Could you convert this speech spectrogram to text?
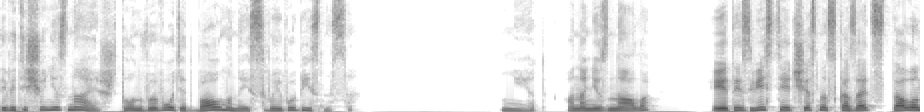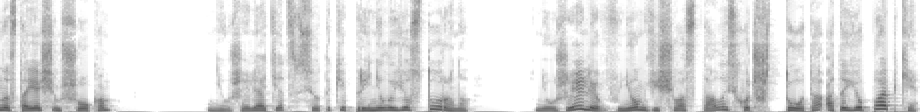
Ты ведь еще не знаешь, что он выводит Баумана из своего бизнеса. Нет, она не знала. И это известие, честно сказать, стало настоящим шоком. Неужели отец все-таки принял ее сторону? Неужели в нем еще осталось хоть что-то от ее папки?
